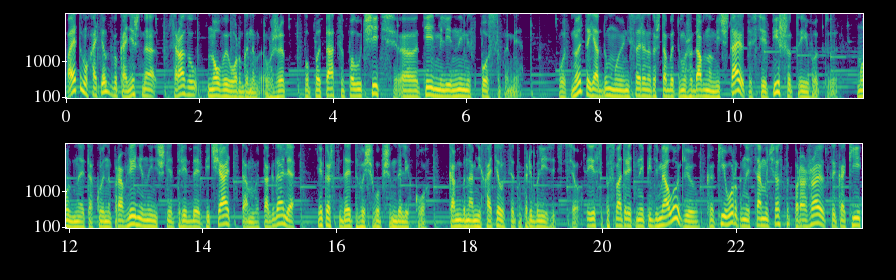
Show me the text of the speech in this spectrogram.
Поэтому хотелось бы, конечно, сразу новые органы уже попытаться получить э, теми или иными способами. Вот. Но это, я думаю, несмотря на то, что об этом уже давно мечтают, и все пишут, и вот э, модное такое направление, нынешняя 3D-печать там и так далее, мне кажется, до этого еще, в общем, далеко. Как бы нам не хотелось это приблизить все. Если посмотреть на эпидемиологию, какие органы самые часто поражаются и какие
